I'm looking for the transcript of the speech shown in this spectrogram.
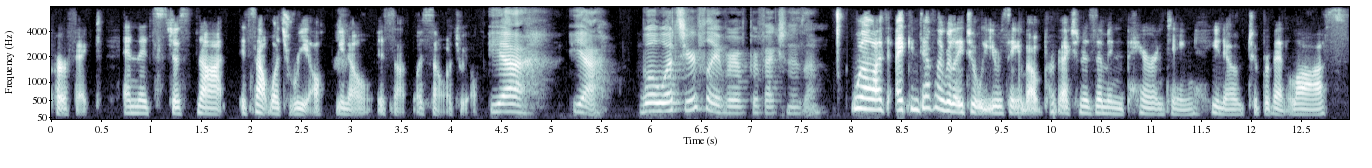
perfect and it's just not it's not what's real you know it's not it's not what's real yeah, yeah. Well, what's your flavor of perfectionism? Well, I, I can definitely relate to what you were saying about perfectionism in parenting, you know, to prevent loss.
